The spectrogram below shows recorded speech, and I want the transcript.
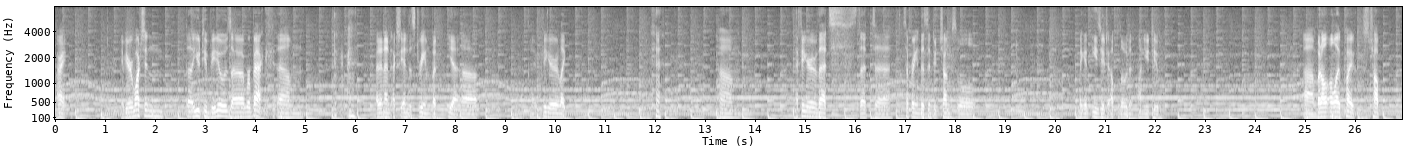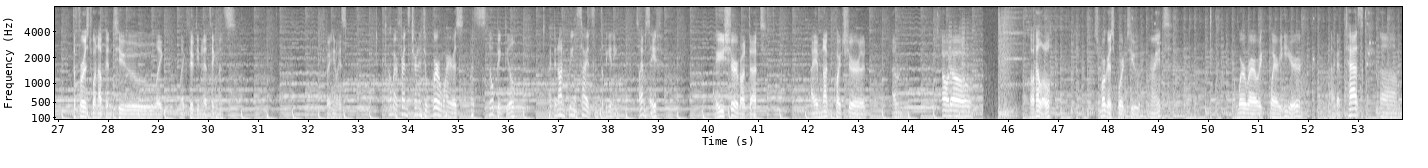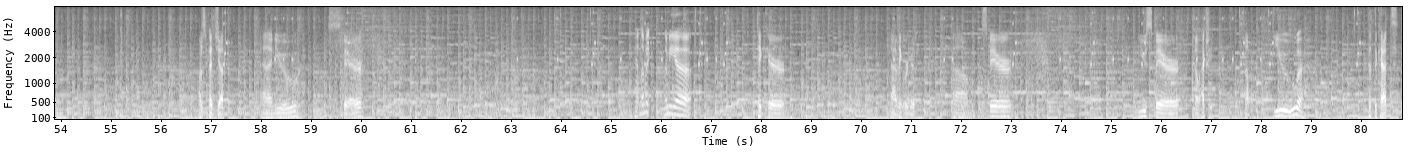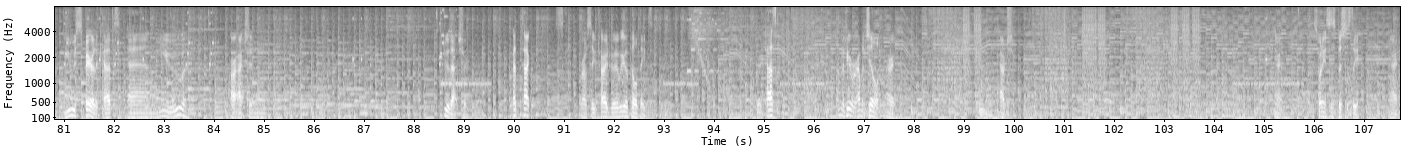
Alright. If you're watching the YouTube videos, uh, we're back. Um, I didn't end, actually end the stream, but yeah, uh, I figure, like... um, I figure that, that uh, separating this into chunks will make it easier to upload on YouTube. Um, but I'll, I'll probably chop the first one up into like like 50 minute segments. But anyways, all my friends turn into wires, but it's no big deal. I've been on Queen's side since the beginning, so I'm safe. Are you sure about that? I am not quite sure. I don't... Oh no! Oh hello. Smorgasbord too. All right. Got where wire wire here. I got task. Um, I'll just pet you. And then you spare. Yeah, let me let me uh take care. Nah, I think we're good. Um, spare. You spare. No, actually, no. You pet the cat. You spare the cat, and you are action do that, sure. Pet task, or else you try to rehabilitate. Your task. I'm a fever, I'm a chill. Alright. Ouch. Alright. Sweating suspiciously. Alright.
